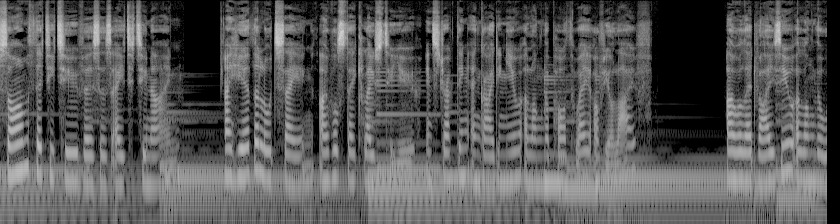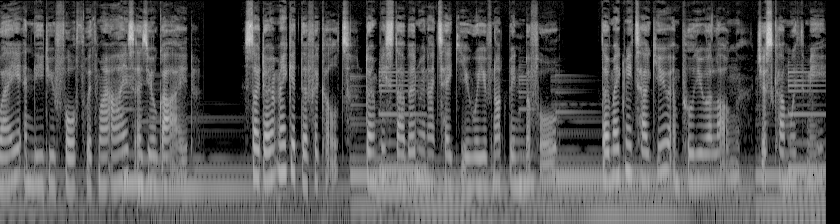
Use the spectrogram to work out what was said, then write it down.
Psalm 32, verses 8 to 9. I hear the Lord saying, I will stay close to you, instructing and guiding you along the pathway of your life. I will advise you along the way and lead you forth with my eyes as your guide. So don't make it difficult. Don't be stubborn when I take you where you've not been before. Don't make me tug you and pull you along. Just come with me.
